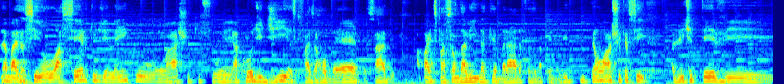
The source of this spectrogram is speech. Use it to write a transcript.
né? mas assim, o acerto de elenco, eu acho que foi a Claude Dias que faz a Roberta, sabe? A participação da Linda Quebrada fazendo a Pedrita, então acho que assim, a gente teve,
